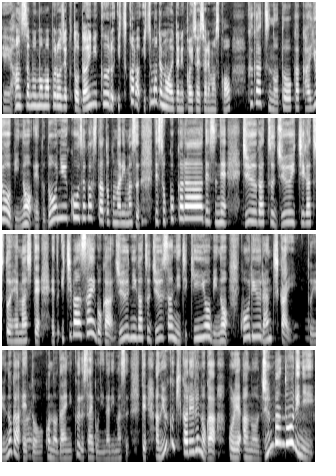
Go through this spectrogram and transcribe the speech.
えー、ハンサムママプロジェクト第2クールいつからいつまでの間に開催されますか？9月の10日火曜日の、えーと、導入講座がスタートとなります。でそこからですね10月11月と経まして、えーと、と一番最後が12月13日金曜日の交流ランチ会というのが、えっと、この第2クール最後になります。であのよく聞かれるのがこれあの順番通りに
